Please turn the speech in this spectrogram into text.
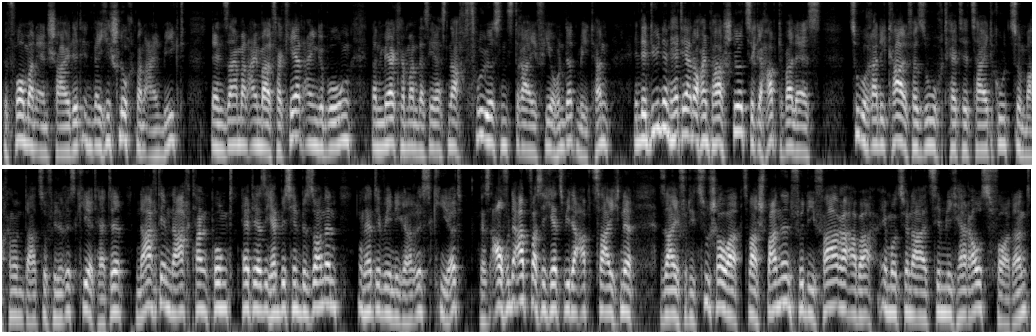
bevor man entscheidet, in welche Schlucht man einbiegt. Denn sei man einmal verkehrt eingebogen, dann merke man das erst nach frühestens 300, 400 Metern. In den Dünen hätte er noch ein paar Stürze gehabt, weil er es zu radikal versucht hätte, Zeit gut zu machen und da zu viel riskiert hätte. Nach dem Nachtankpunkt hätte er sich ein bisschen besonnen und hätte weniger riskiert. Das Auf und Ab, was ich jetzt wieder abzeichne, sei für die Zuschauer zwar spannend, für die Fahrer aber emotional ziemlich herausfordernd.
